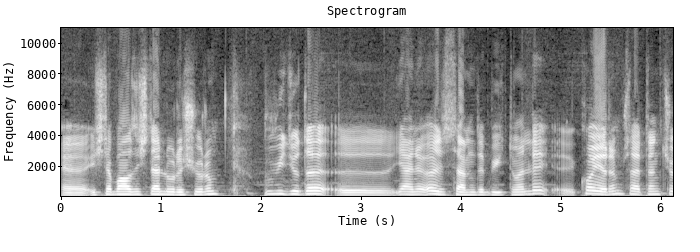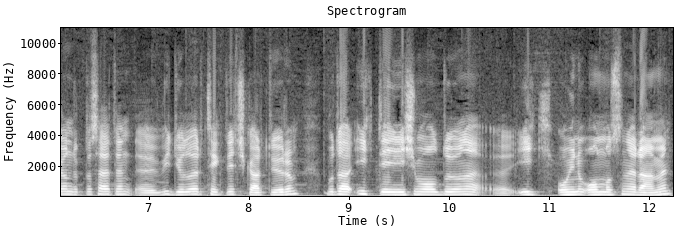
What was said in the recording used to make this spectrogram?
Ee, işte bazı işlerle uğraşıyorum. Bu videoda e, yani ölsem de büyük ihtimalle e, koyarım. Zaten çoğunlukla zaten e, videoları tekte çıkartıyorum. Bu da ilk değişim olduğuna e, ilk oyunum olmasına rağmen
